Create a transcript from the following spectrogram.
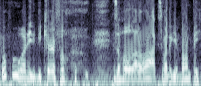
Woohoo, I need to be careful. There's a whole lot of rocks about to get bumpy.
